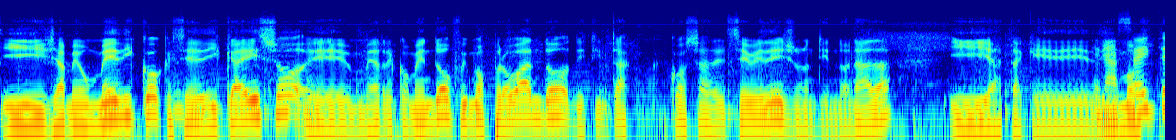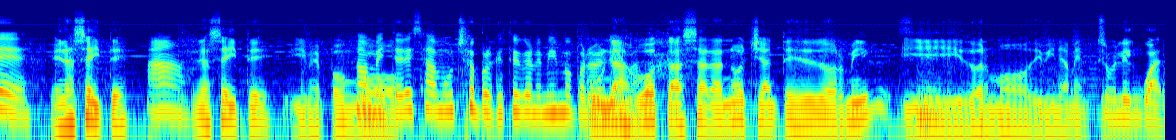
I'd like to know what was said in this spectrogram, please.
Y llamé a un médico que se dedica a eso, eh, me recomendó, fuimos probando distintas cosas del CBD, yo no entiendo nada, y hasta que ¿En dimos... aceite? En aceite, Ah, en aceite, y me pongo no, me interesa mucho porque estoy con el mismo problema. unas gotas a la noche antes de dormir y Sí. duermo divinamente. Sublingual.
